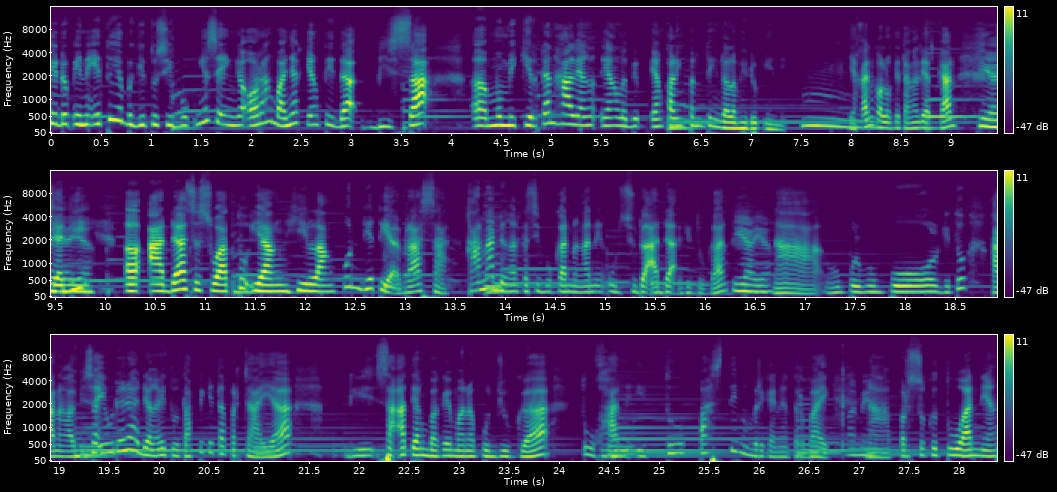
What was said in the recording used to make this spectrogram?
hidup ini itu ya begitu sibuknya sehingga orang banyak yang tidak bisa eh, memikirkan hal yang yang lebih yang paling penting dalam hidup ini. Hmm. Ya kan kalau kita ngelihat kan Iya, iya, jadi iya. eh, ada sesuatu yang hilang pun dia tidak berasa karena Hmm. dengan kesibukan dengan yang ud- sudah ada gitu kan. Iya, iya. Nah ngumpul-ngumpul gitu karena nggak bisa ya udah deh ada yang itu. Tapi kita percaya di saat yang bagaimanapun juga Tuhan itu pasti memberikan yang terbaik. Amin. Nah persekutuan yang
